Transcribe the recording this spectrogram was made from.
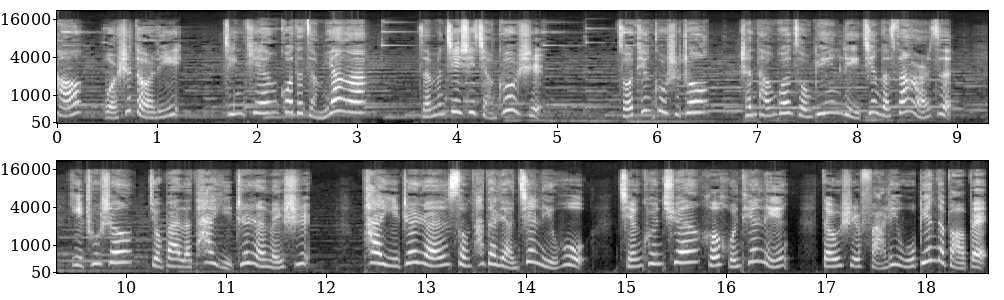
好，我是朵梨，今天过得怎么样啊？咱们继续讲故事。昨天故事中，陈塘关总兵李靖的三儿子，一出生就拜了太乙真人为师。太乙真人送他的两件礼物——乾坤圈和混天绫，都是法力无边的宝贝。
